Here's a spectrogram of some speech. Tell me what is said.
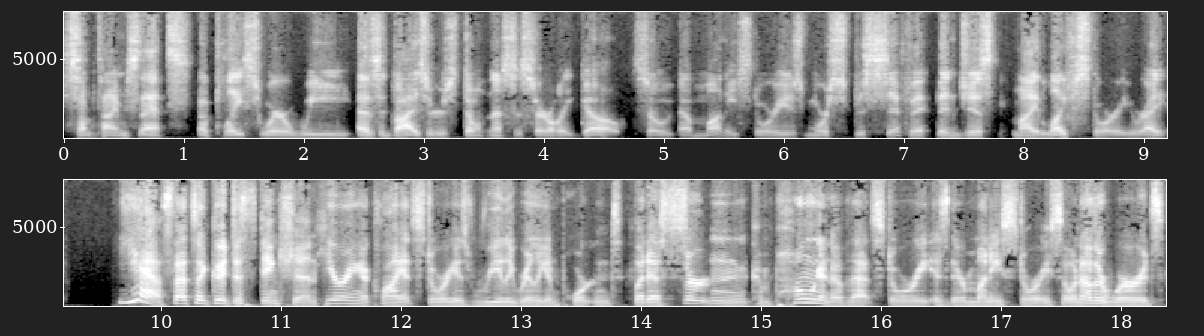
sometimes that's a place where we as advisors don't necessarily go. So a money story is more specific than just my life story, right? Yes, that's a good distinction. Hearing a client's story is really, really important, but a certain component of that story is their money story. So, in other words,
